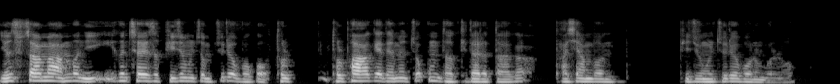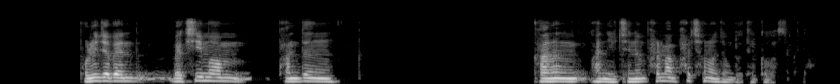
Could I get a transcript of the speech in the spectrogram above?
연습 삼아 한번 이, 근처에서 비중을 좀 줄여보고 돌, 돌파하게 되면 조금 더 기다렸다가 다시 한번 비중을 줄여보는 걸로 볼린저 밴드 맥시멈 반등 가능한 위치는 88,000원 정도 될 것 같습니다.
